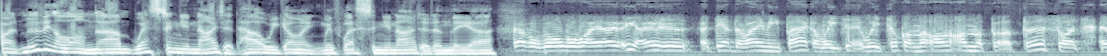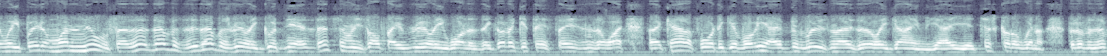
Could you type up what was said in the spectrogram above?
All right, moving along. Um, Western United. How are we going with Western United and the? Uh, Travelled all the way, uh, you know, uh, down to AAMI Park, and we we took on the on, on the uh, Perth side, and we beat them one 0 So that, that was that was really good. Yeah, that's the result they really wanted. They got to get their seasons away. They can't afford to give, up, you know, losing those early games. You know, you just got to win them. But it was a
